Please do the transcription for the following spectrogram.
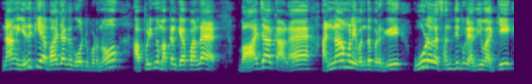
நாங்கள் எதுக்கியா பாஜக ஓட்டு போடணும்? அப்படின்னு மக்கள் கேட்பான்ல பாஜகவில் அண்ணாமலை வந்த பிறகு ஊடக சந்திப்புகளை அதிகமாக்கி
